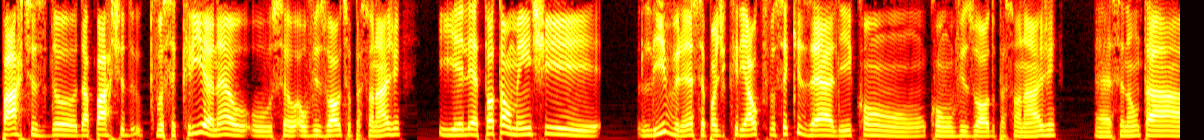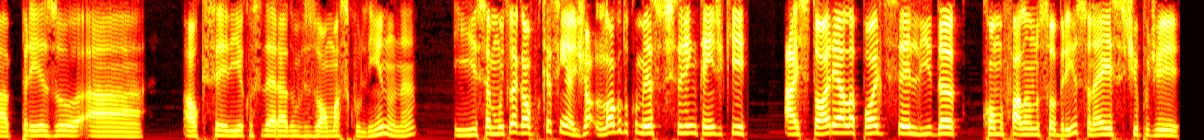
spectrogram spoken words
partes do, da parte do, que você cria, né, o, o seu, o visual do seu personagem, e ele é totalmente livre, né, você pode criar o que você quiser ali com, com o visual do personagem, É, você não tá preso a, ao que seria considerado um visual masculino, né, e isso é muito legal, porque assim, é logo do começo você já entende que a história ela pode ser lida como falando sobre isso, né? Esse tipo de,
